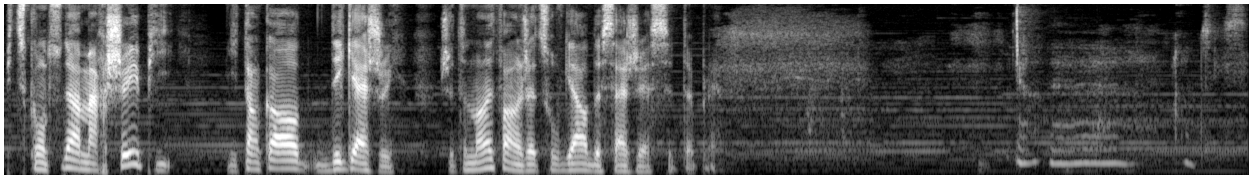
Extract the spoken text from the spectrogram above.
Puis tu continues à marcher, puis il est encore dégagé. Je vais te demander de faire un jet de sauvegarde de sagesse, s'il te plaît. Euh, ça ici.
